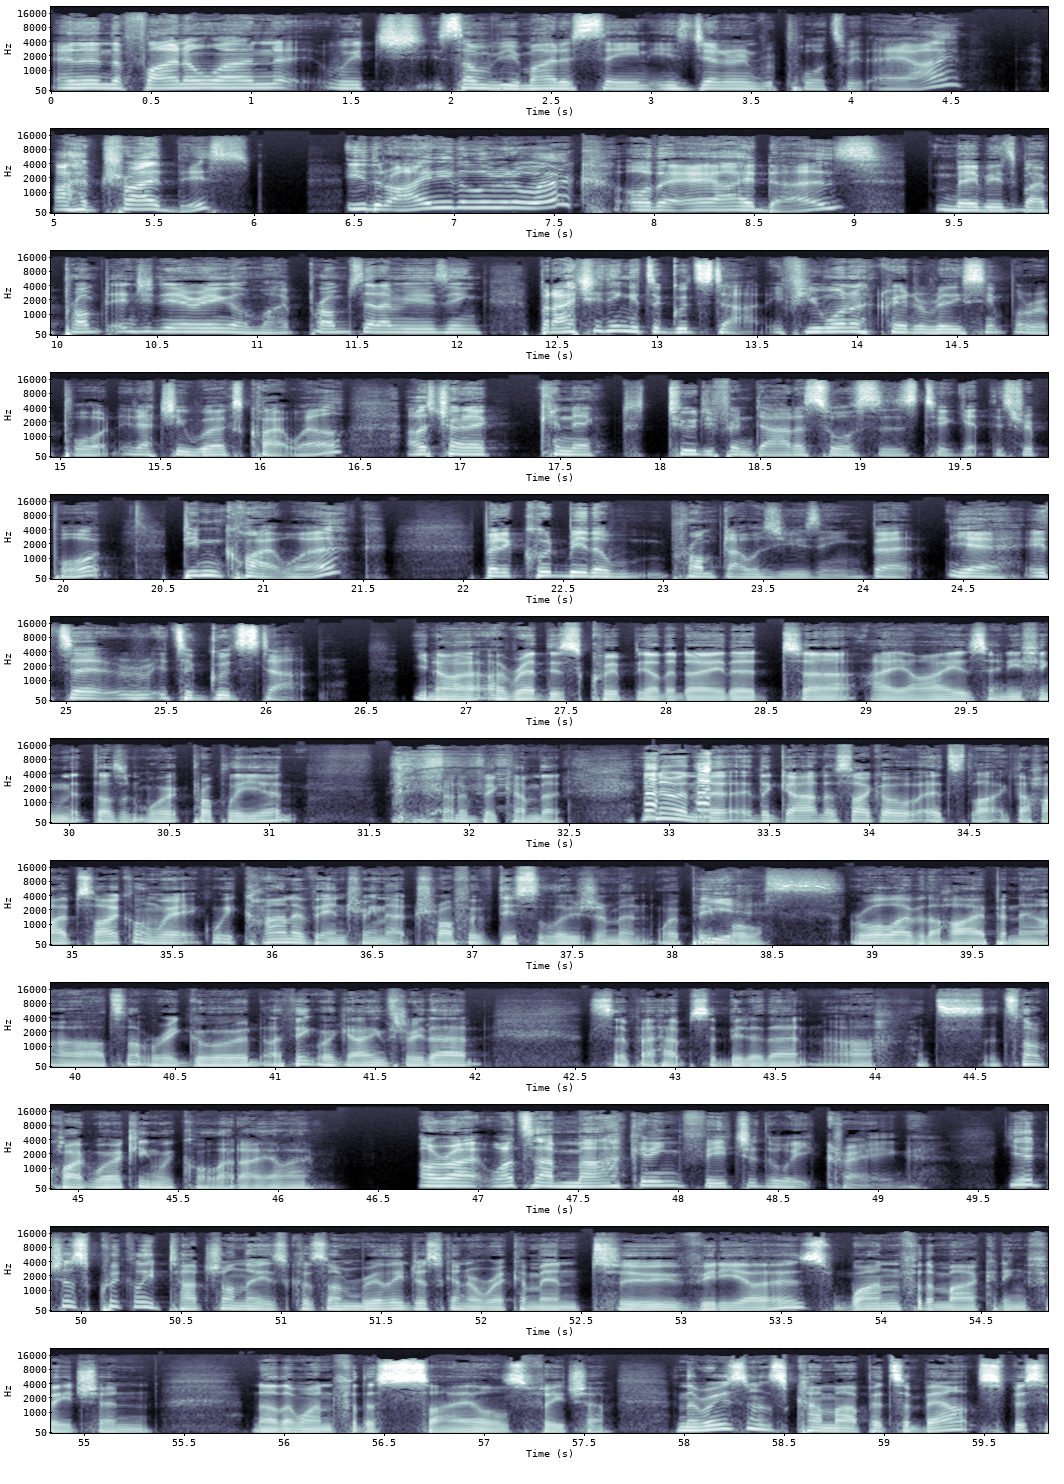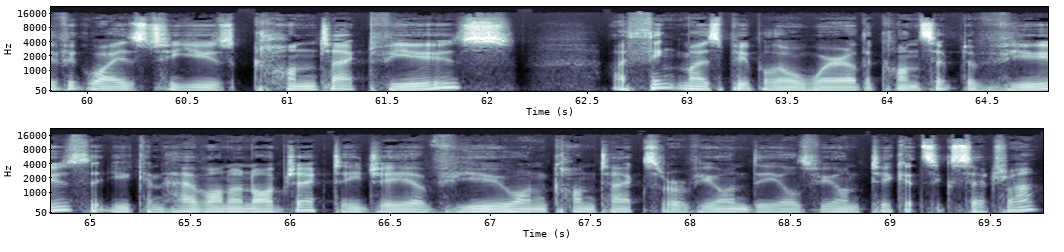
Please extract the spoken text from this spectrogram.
And then the final one, which some of you might have seen, is generating reports with AI. I have tried this. Either I need a little bit of work or the AI does. Maybe it's my prompt engineering or my prompts that I'm using, but I actually think it's a good start. If you want to create a really simple report, it actually works quite well. I was trying to connect two different data sources to get this report. Didn't quite work, but it could be the prompt I was using. But yeah, it's a it's a good start. You know, I read this quip the other day that uh, AI is anything that doesn't work properly yet. kind of become that. You know, in the the Gartner cycle, it's like the hype cycle, and we're we're kind of entering that trough of disillusionment where people yes. are all over the hype, and now oh, it's not very good. I think we're going through that. So perhaps a bit of that. Oh, it's it's not quite working. We call that AI. All right, what's our marketing feature of the week, Craig? Yeah, just quickly touch on these because I'm really just going to recommend two videos. One for the marketing feature and another one for the sales feature. And the reason it's come up, it's about specific ways to use contact views. I think most people are aware of the concept of views that you can have on an object, e.g., a view on contacts or a view on deals, view on tickets, etc.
